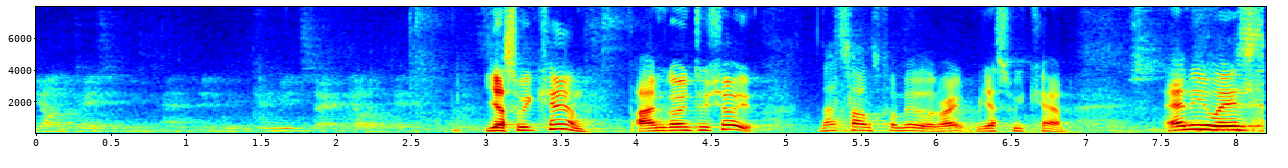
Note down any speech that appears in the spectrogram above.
the allocation you can. Check the allocation? Yes, we can. I'm going to show you. That sounds familiar, right? Yes, we can. Anyways,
